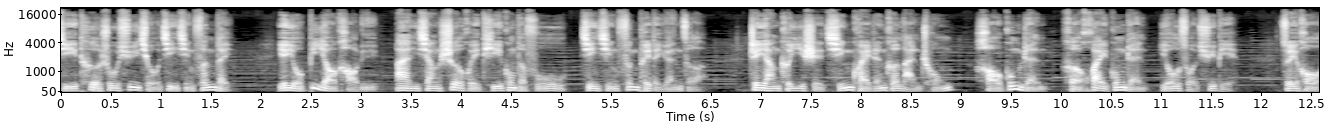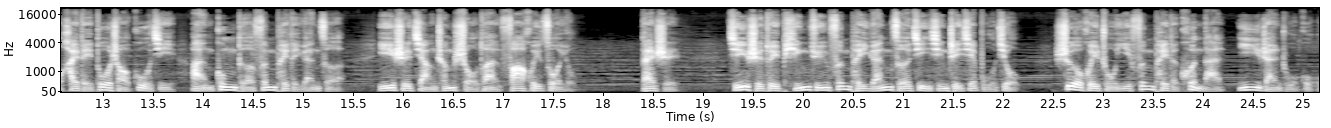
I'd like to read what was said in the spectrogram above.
及特殊需求进行分类，也有必要考虑按向社会提供的服务进行分配的原则，这样可以使勤快人和懒虫、好工人和坏工人有所区别。最后还得多少顾忌按功德分配的原则，以使奖惩手段发挥作用。但是，即使对平均分配原则进行这些补救，社会主义分配的困难依然如故。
